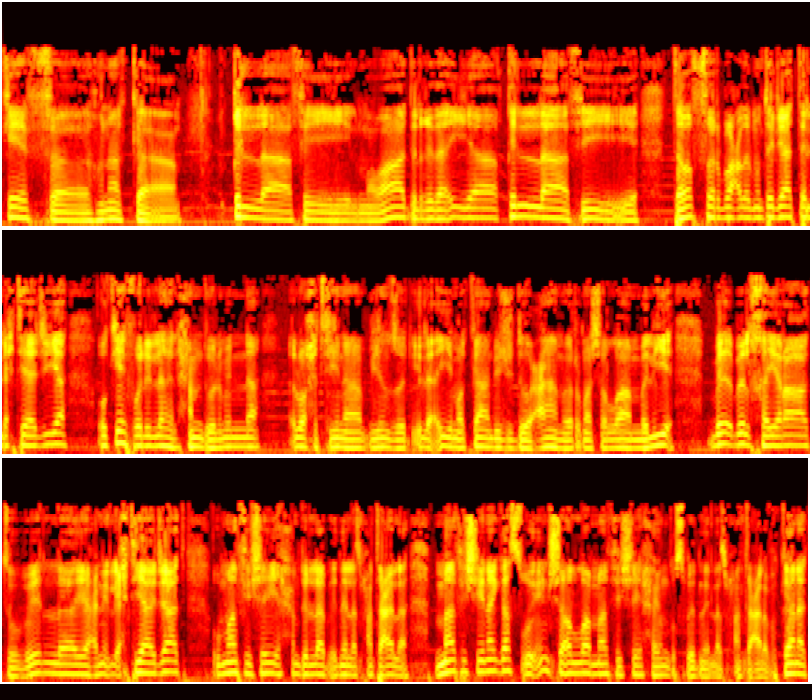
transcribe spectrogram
كيف هناك قلة في المواد الغذائية، قلة في توفر بعض المنتجات الاحتياجية. وكيف ولله الحمد والمنة الواحد فينا بينزل إلى أي مكان بيجده عامر ما شاء الله مليء بالخيرات وبال يعني الاحتياجات. وما في شيء الحمد لله بإذن الله سبحانه وتعالى ما في شيء نقص. وإن شاء الله ما في شيء حينقص بإذن الله سبحانه وتعالى. فكانت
